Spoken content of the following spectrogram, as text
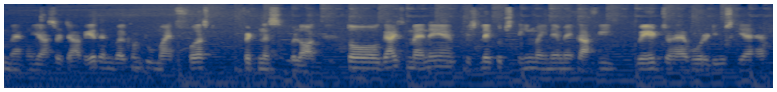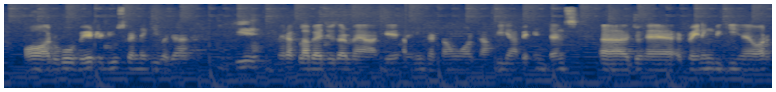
असलम मैं हूँ Yasir Javed and welcome to my first fitness blog तो गाइज़ मैंने पिछले कुछ तीन महीने में काफ़ी वेट जो है वो रिड्यूस किया है और वो वेट रिड्यूस करने की वजह ये मेरा क्लब है जिधर मैं आके ट्रेनिंग करता हूँ और काफ़ी यहाँ पे इंटेंस जो है ट्रेनिंग भी की है और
